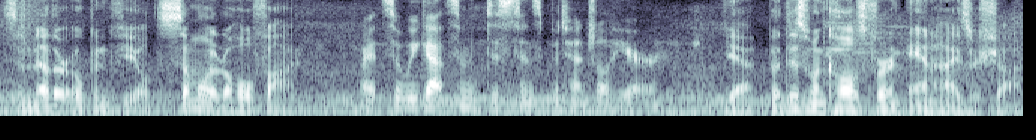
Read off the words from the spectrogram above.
It's another open field, similar to hole five. Right, so we got some distance potential here. Yeah, but this one calls for an anhyzer shot.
